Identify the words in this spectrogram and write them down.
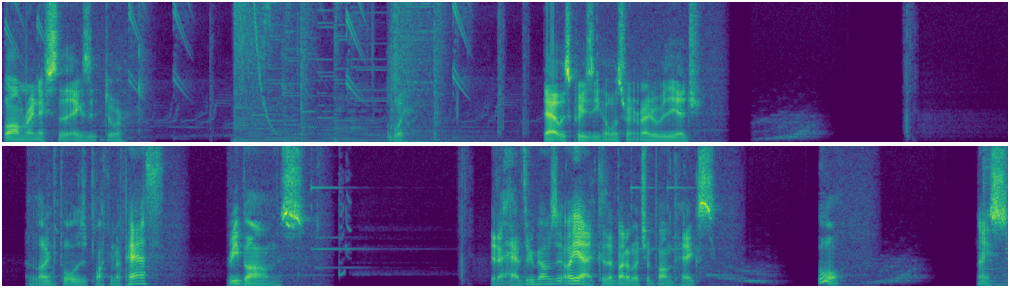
bomb right next to the exit door. Oh boy. That was crazy. Almost went right over the edge. A large boulder is blocking my path. Three bombs. Did I have three bombs? Oh yeah, because I bought a bunch of bomb bags. Cool. Nice.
